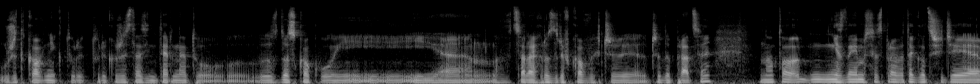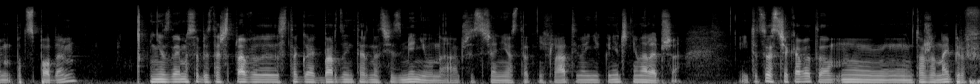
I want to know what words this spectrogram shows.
użytkownik, który, który korzysta z internetu z doskoku i, i, no, w celach rozrywkowych czy, czy do pracy, no to nie zdajemy sobie sprawy tego, co się dzieje pod spodem. Nie zdajemy sobie też sprawy z tego, jak bardzo internet się zmienił na przestrzeni ostatnich lat, no i niekoniecznie na lepsze. I to, co jest ciekawe, to mm, to, że najpierw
